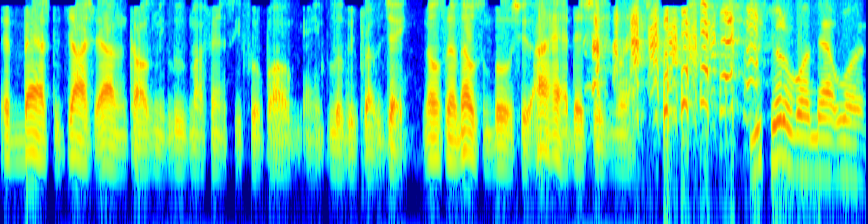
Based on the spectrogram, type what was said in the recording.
that bastard Josh Allen caused me to lose my fantasy football game, a little bit brother Jay. You know what I'm saying? That was some bullshit. I had that shit in You should have won that one.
